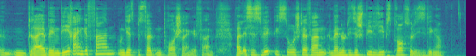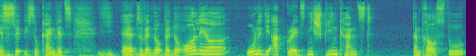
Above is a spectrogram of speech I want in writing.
äh, einem 3er BMW reingefahren und jetzt bist du halt mit einem Porsche reingefahren. Weil es ist wirklich so, Stefan, wenn du dieses Spiel liebst, brauchst du diese Dinger. Es ist wirklich so, kein Witz. J- Äh, so wenn du, wenn du Orleans ohne die Upgrades nicht spielen kannst, dann brauchst du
